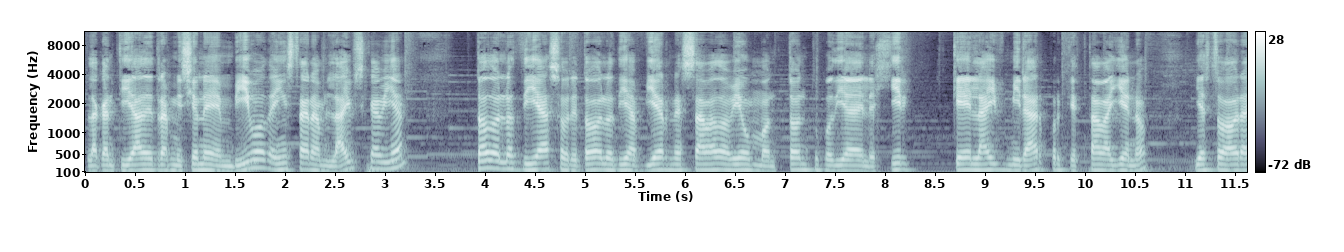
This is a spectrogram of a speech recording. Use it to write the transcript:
la cantidad de transmisiones en vivo de Instagram Lives que habían. Todos los días, sobre todo los días viernes, sábado, había un montón. Tú podías elegir qué live mirar porque estaba lleno. Y esto ahora,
